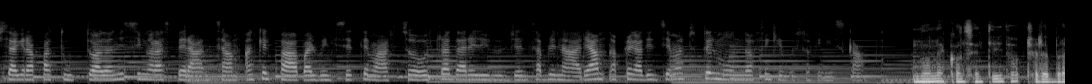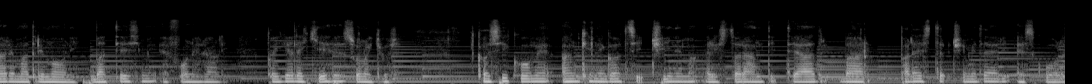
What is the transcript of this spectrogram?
Ci si aggrappa a tutto, ad ogni singola speranza. Anche il Papa il 27 marzo, oltre a dare l'indulgenza plenaria, ha pregato insieme a tutto il mondo affinché questo finisca. Non è consentito celebrare matrimoni, battesimi e funerali, poiché le chiese sono chiuse, così come anche negozi, cinema, ristoranti, teatri, bar, palestre, cimiteri e scuole.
